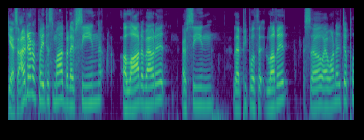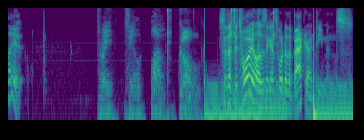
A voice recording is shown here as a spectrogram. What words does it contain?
Yeah, so I've never played this mod, but I've seen a lot about it. I've seen that people love it, so I wanted to play it. Three, two, one, go! So the tutorial is against one of the background demons.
